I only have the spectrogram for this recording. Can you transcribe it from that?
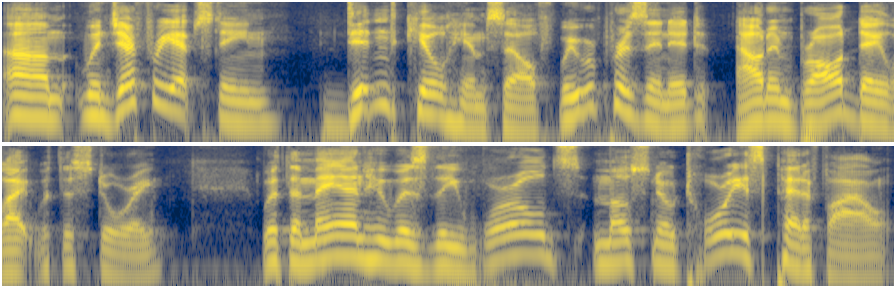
Um, when Jeffrey Epstein didn't kill himself, we were presented out in broad daylight with the story with a man who was the world's most notorious pedophile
